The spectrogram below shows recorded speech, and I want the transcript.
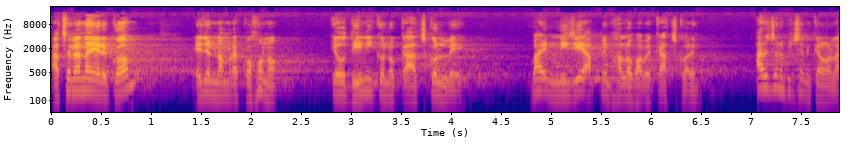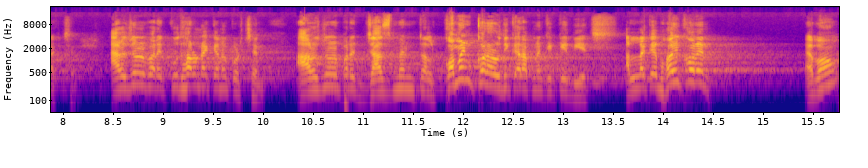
আছে না না এরকম? এই জন্য আমরা কখনো কেউ দিনই কোনো কাজ করলে ভাই নিজে আপনি ভালোভাবে কাজ করেন। আরেকজনের পিছনে কেন লাগছেন? আরেকজনের পরে কুধারণা কেন করছেন? আরেকজনের পরে জাজমেন্টাল কমেন্ট করার অধিকার আপনাকে কে দিয়েছে? আল্লাহকে ভয় করেন। এবং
